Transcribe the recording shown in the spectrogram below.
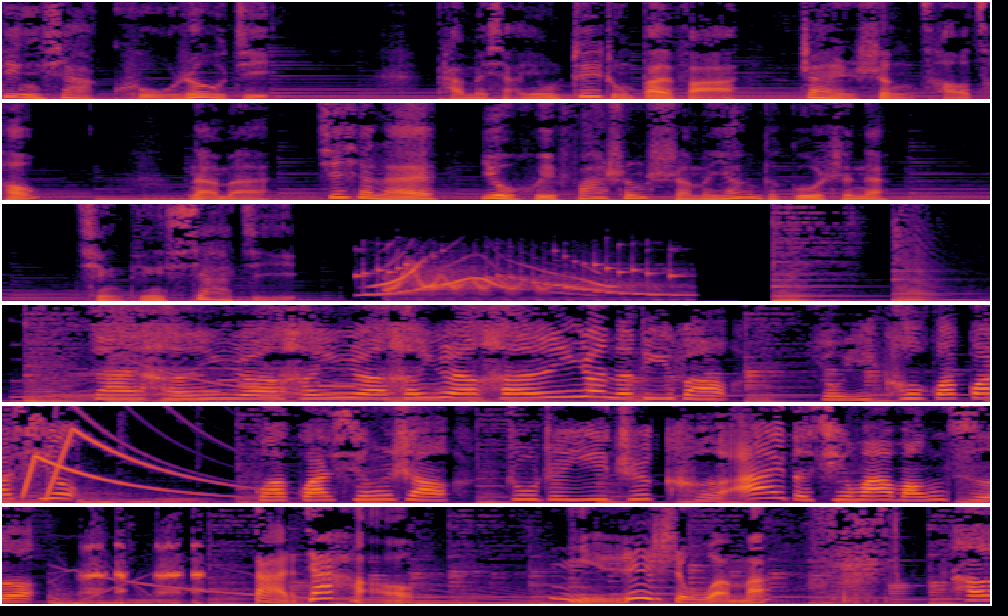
定下苦肉计，他们想用这种办法战胜曹操。那么，接下来又会发生什么样的故事呢？请听下集。在很远很远很远很远的地方，有一颗呱呱星。呱呱星上住着一只可爱的青蛙王子。大家好，你认识我吗？他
